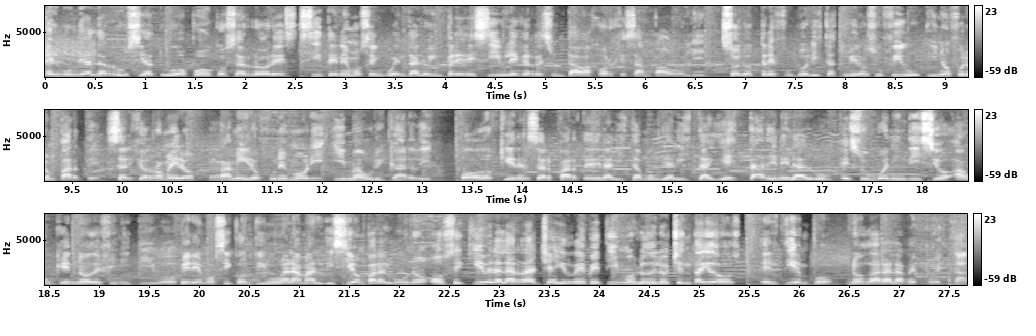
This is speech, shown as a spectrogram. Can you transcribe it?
El Mundial de Rusia tuvo pocos errores si tenemos en cuenta lo impredecible que resultaba Jorge Sampaoli. Solo tres futbolistas tuvieron su figu y no fueron parte: Sergio Romero, Ramiro Funes Mori y Mauro Icardi. Todos quieren ser parte de la lista mundialista y estar en el álbum es un buen indicio, aunque no definitivo. Veremos si continúa la maldición para alguno o se quiebra la racha y repetimos lo del 82. El tiempo nos dará la respuesta.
